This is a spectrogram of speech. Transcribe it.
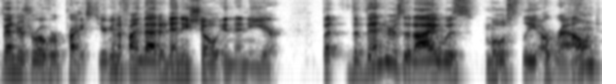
vendors were overpriced. You're going to find that at any show in any year. But the vendors that I was mostly around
